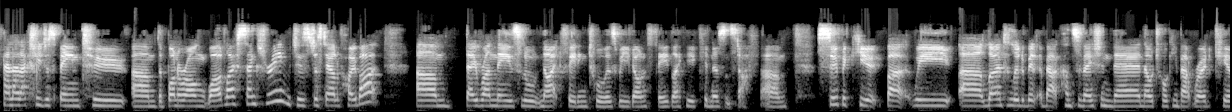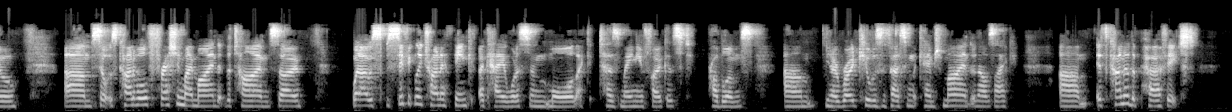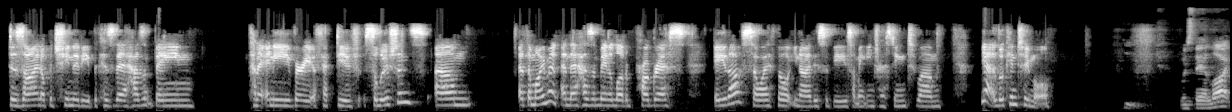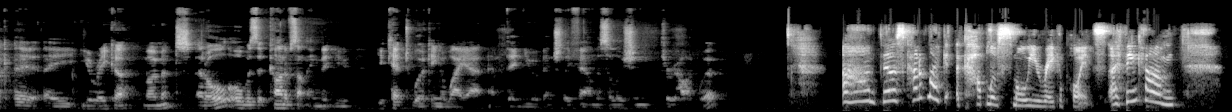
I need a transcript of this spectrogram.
and I'd actually just been to um, the Bonorong Wildlife Sanctuary, which is just out of Hobart. Um, they run these little night feeding tours where you go and feed like the echidnas and stuff. Um, super cute. But we uh, learned a little bit about conservation there, and they were talking about roadkill. Um, so it was kind of all fresh in my mind at the time. So when I was specifically trying to think, okay, what are some more like Tasmania focused problems? Um, you know, roadkill was the first thing that came to mind, and I was like, um, it's kind of the perfect design opportunity because there hasn't been kind of any very effective solutions um, at the moment, and there hasn't been a lot of progress either. So I thought, you know, this would be something interesting to, um, yeah, look into more. Hmm. Was there like a, a, eureka moment at all, or was it kind of something that you you kept working away at, and then you eventually found the solution through hard work? Um, there was kind of like a couple of small eureka points. I think um,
